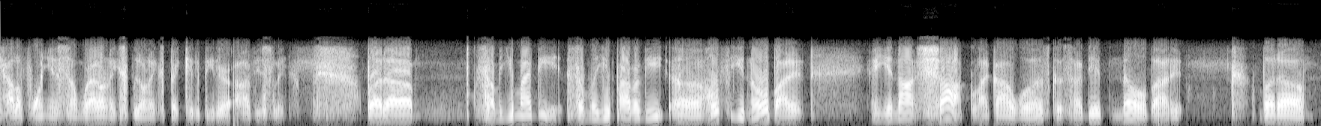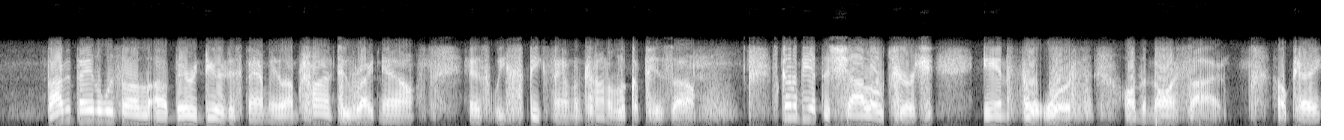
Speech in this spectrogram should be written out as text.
California somewhere, I don't we don't expect you to be there, obviously, but uh, some of you might be, some of you probably, uh, hopefully, you know about it, and you're not shocked like I was because I didn't know about it. But uh, Bobby Baylor was uh, uh, very dear to his family. I'm trying to right now, as we speak, family. I'm trying to look up his. Uh, it's going to be at the Shiloh Church in Fort Worth on the north side. Okay,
